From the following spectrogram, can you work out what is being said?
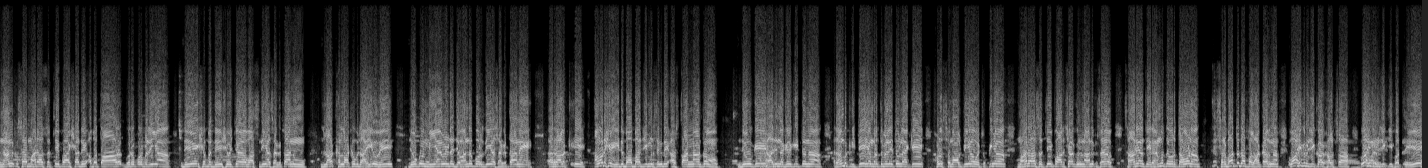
ਨਾਨਕ ਸਾਹਿਬ ਮਹਾਰਾਜ ਸੱਚੇ ਪਾਤਸ਼ਾਹ ਦੇ ਅਵਤਾਰ ਗੁਰਪੁਰਬ ਦੀਆਂ ਦੇਸ਼ ਵਿਦੇਸ਼ ਵਿੱਚ ਵਸਦੀਆਂ ਸੰਗਤਾਂ ਨੂੰ ਲੱਖ ਲੱਖ ਵਧਾਈ ਹੋਵੇ, ਜੋ ਕਿ ਮੀਆਂਵਿੰਡ ਜਵੰਦਪੁਰ ਦੀਆਂ ਸੰਗਤਾਂ ਨੇ ਰਲ ਕੇ ਅਮਰ ਸ਼ਹੀਦ ਬਾਬਾ ਜੀਵਨ ਸਿੰਘ ਦੇ ਅਸਥਾਨਾਂ ਤੋਂ ਜੋ ਕਿ ਅੱਜ ਨਗਰ ਕੀਰਤਨ ਆਰੰਭ ਕੀਤੇ ਅੰਮ੍ਰਿਤ ਵੇਲੇ ਤੋਂ ਲੈ ਕੇ ਹੁਣ ਸਮਾਪਤੀਆਂ ਹੋ ਚੁੱਕੀਆਂ। ਮਹਾਰਾਜ ਸੱਚੇ ਪਾਤਸ਼ਾਹ ਗੁਰੂ ਨਾਨਕ ਸਾਹਿਬ ਸਾਰਿਆਂ ਤੇ ਰਹਿਮਤ ਵਰਤਾਉਣ ਤੇ ਸਰਬੱਤ ਦਾ ਭਲਾ ਕਰਨ। ਵਾਹਿਗੁਰੂ ਜੀ ਕਾ ਖਾਲਸਾ, ਵਾਹਿਗੁਰੂ ਜੀ ਕੀ ਫਤਿਹ।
